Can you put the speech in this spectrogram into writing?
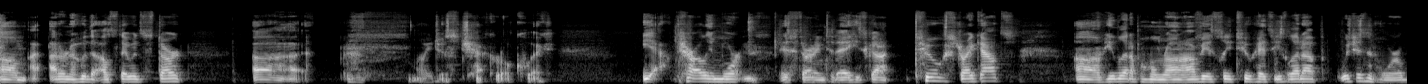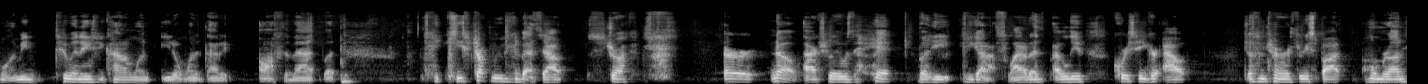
Um, I, I don't know who else they would start. Uh, let me just check real quick. Yeah, Charlie Morton is starting today. He's got two strikeouts. Um, he let up a home run. Obviously, two hits he's let up, which isn't horrible. I mean, two innings you kind of want you don't want it that off the bat, but he, he struck Mookie Betts out. Struck, or no, actually it was a hit, but he he got out flat. I, I believe Corey Seager out. Justin Turner three spot home run.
